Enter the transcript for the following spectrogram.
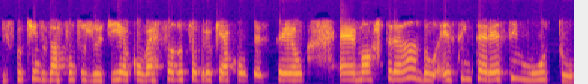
discutindo os assuntos do dia, conversando sobre o que aconteceu, é, mostrando esse interesse mútuo.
